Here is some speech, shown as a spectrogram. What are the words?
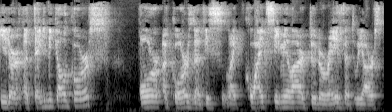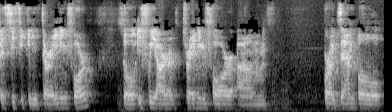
either a technical course or a course that is like quite similar to the race that we are specifically training for. So if we are training for, um, for example,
